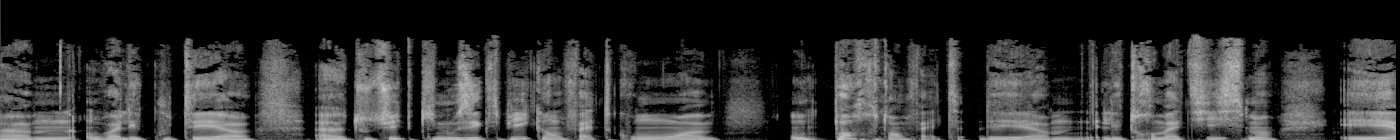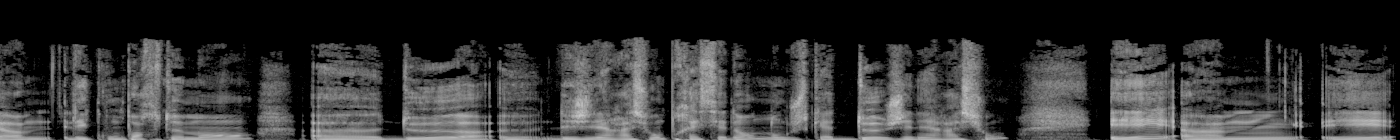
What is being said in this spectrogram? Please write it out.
euh, on va l'écouter euh, euh, tout de suite, qui nous explique en fait qu'on euh, on porte en fait euh, les traumatismes et euh, les comportements euh, de des générations précédentes, donc jusqu'à deux générations, et et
